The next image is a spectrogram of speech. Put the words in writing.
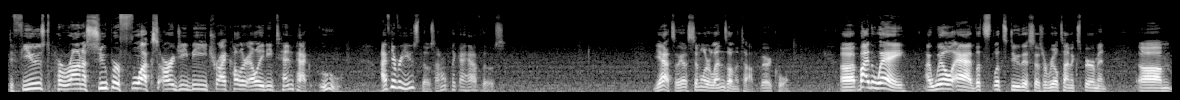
Diffused Piranha Super Flux RGB Tricolor LED 10 pack. Ooh, I've never used those. I don't think I have those. Yeah, so they got a similar lens on the top. Very cool. Uh, by the way, I will add, let's, let's do this as a real-time experiment. Um,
